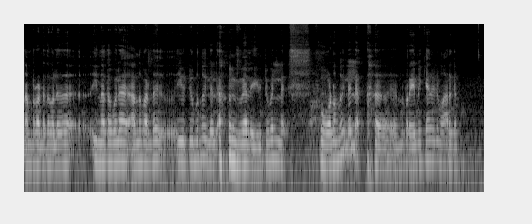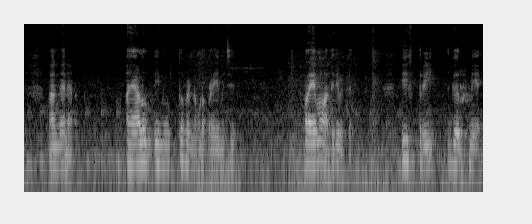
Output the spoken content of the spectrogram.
നമ്മുടെ പണ്ടത്തെ പോലെ ഇന്നത്തെ പോലെ അന്ന് പണ്ട് യൂട്യൂബൊന്നും ഇല്ലല്ലോ. അല്ല യൂട്യൂബല്ലേ ഫോണൊന്നും ഇല്ലല്ലോ. എന്ന് പ്രേമിക്കാൻ ഒരു മാർഗം. അങ്ങനെ അയാളും ഈ മൂത്ത പെണ്ണും കൂടെ പ്രേമിച്ച് പ്രേമം അതിരുവിട്ട് ഈ സ്ത്രീ ഗർഭിണിയായി.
